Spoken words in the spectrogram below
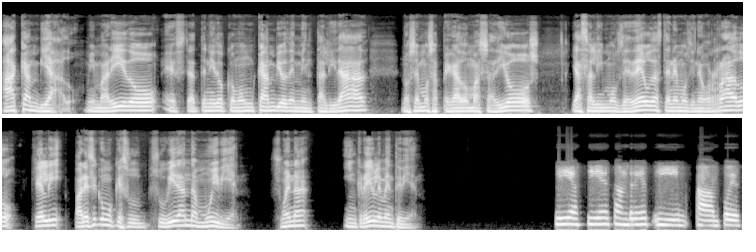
ha cambiado. Mi marido este, ha tenido como un cambio de mentalidad. Nos hemos apegado más a Dios. Ya salimos de deudas, tenemos dinero ahorrado. Kelly, parece como que su, su vida anda muy bien. Suena increíblemente bien. Sí, así es, Andrés. Y ah, pues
